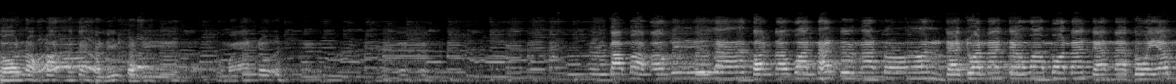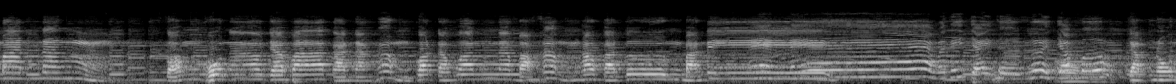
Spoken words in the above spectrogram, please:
สอนนอกวัดมันจะสลิดพอดีถูกไหมอันเด้อ กามะเวลาก่อนตะวันนัดเดือนตอนจะจวนนะจะว่ามอนะจันนะตัวยมันนั่งสองคนเอาจะปากันนะห้ำก่อนตะวันนะบักห้ำเขากระตึงบัดนี้เอ๊ะวันนี้ใจถึงเอ้ยจับมือจับนม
